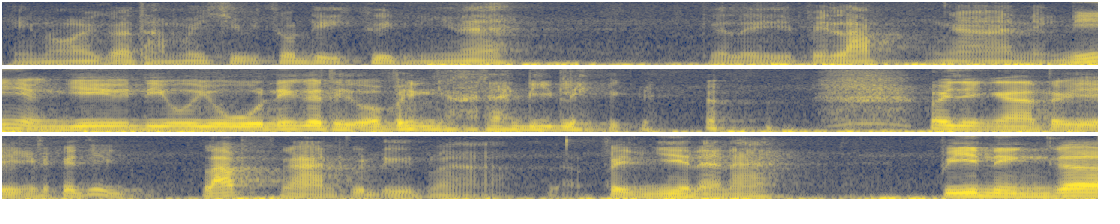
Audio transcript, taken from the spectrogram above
อย่างน้อยก็ทำให้ชีวิตเขาดีขึ้นนี้นะ ก็เลยไปรับงานอย่างนี้อย่างยีดิวยูนี่ก็ถือว่าเป็นงานอดิเรกไม่ใช่งานตัวเองก็จะรับงานคนอื่นมา เป็นยี่นะนะ ปีหนึ่งก็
